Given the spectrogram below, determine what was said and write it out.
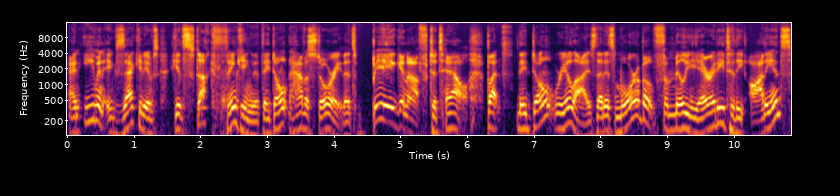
and even executives get stuck thinking that they don't have a story that's big enough to tell, but they don't realize that it's more about familiarity to the audience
